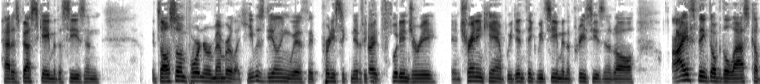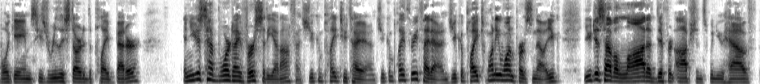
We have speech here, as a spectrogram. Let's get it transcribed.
had his best game of the season. It's also important to remember, like, he was dealing with a pretty significant right. foot injury in training camp. We didn't think we'd see him in the preseason at all. I think over the last couple of games, he's really started to play better. And you just have more diversity on offense. You can play two tight ends. You can play three tight ends. You can play 21 personnel. You you just have a lot of different options when you have –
